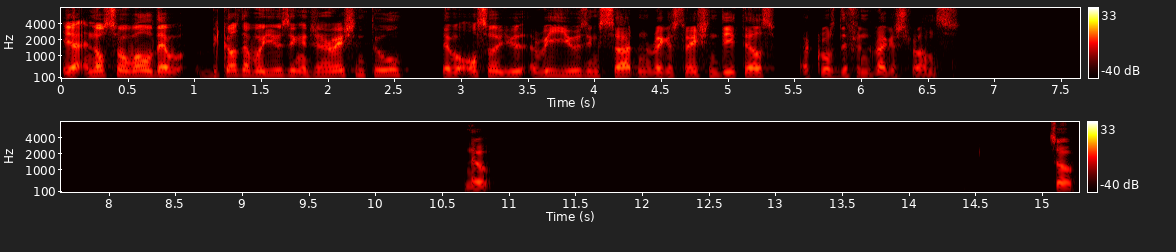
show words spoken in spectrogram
Yeah, and also, well, they, because they were using a generation tool, they were also reusing certain registration details across different registrants. No. So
